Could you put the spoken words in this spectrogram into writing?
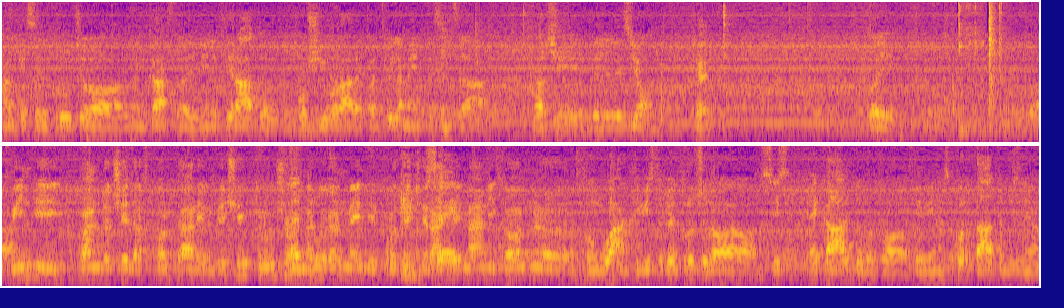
anche se il truciolo lo incastra e viene tirato può scivolare tranquillamente senza farci delle lesioni. Certo. Poi Quindi quando c'è da sportare invece il truciolo, Eh, naturalmente proteggerai Sì. le mani con... eh, con guanti, visto che il truciolo si- è caldo dopo che viene asportato bisogna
